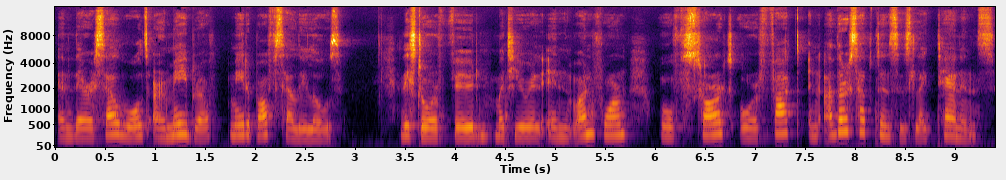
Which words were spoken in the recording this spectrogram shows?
and their cell walls are made up of cellulose. They store food material in one form of starch or fat and other substances like tannins.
